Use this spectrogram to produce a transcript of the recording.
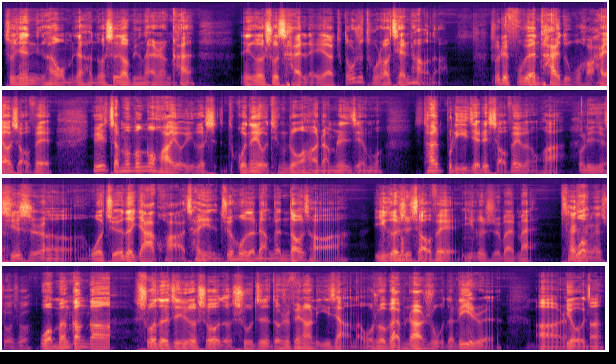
首先你看我们在很多社交平台上看那个说踩雷啊，都是吐槽前场的。说这服务员态度不好，还要小费，因为咱们温哥华有一个国内有听众哈，咱们这节目他不理解这小费文化。不理解。其实呃，我觉得压垮餐饮最后的两根稻草啊，一个是小费，一个是外卖。拆我开来说说。我们刚刚说的这个所有的数字都是非常理想的。我说百分之二十五的利润啊，有呃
